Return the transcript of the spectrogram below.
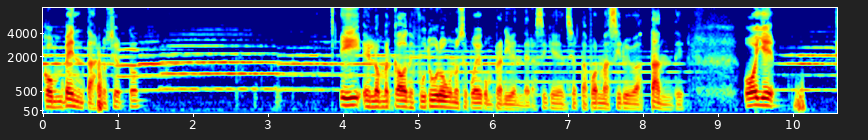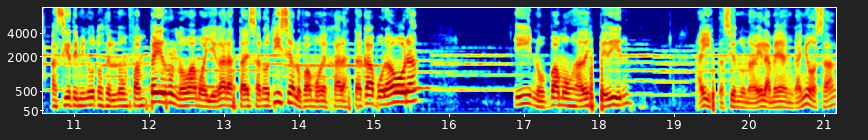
con ventas, ¿no es cierto? Y en los mercados de futuro uno se puede comprar y vender, así que en cierta forma sirve bastante. Oye, a 7 minutos del non-fan payroll, no vamos a llegar hasta esa noticia, los vamos a dejar hasta acá por ahora. Y nos vamos a despedir. Ahí está haciendo una vela media engañosa.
